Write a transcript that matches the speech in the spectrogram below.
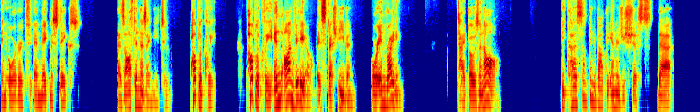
in order to and make mistakes as often as I need to publicly, publicly and on video, especially even or in writing, typos and all. Because something about the energy shifts that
